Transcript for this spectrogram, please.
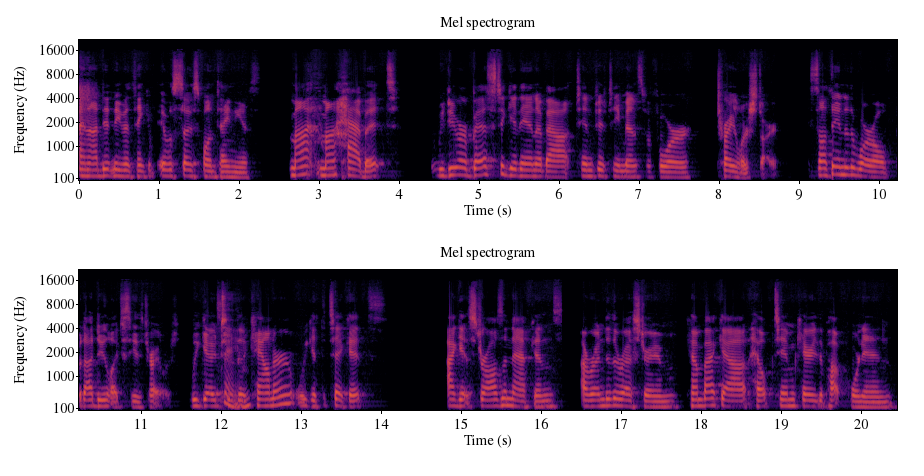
And I didn't even think of, it was so spontaneous. My my habit we do our best to get in about 10, 15 minutes before trailers start. It's not the end of the world, but I do like to see the trailers. We go to the counter, we get the tickets. I get straws and napkins. I run to the restroom, come back out, help Tim carry the popcorn in.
